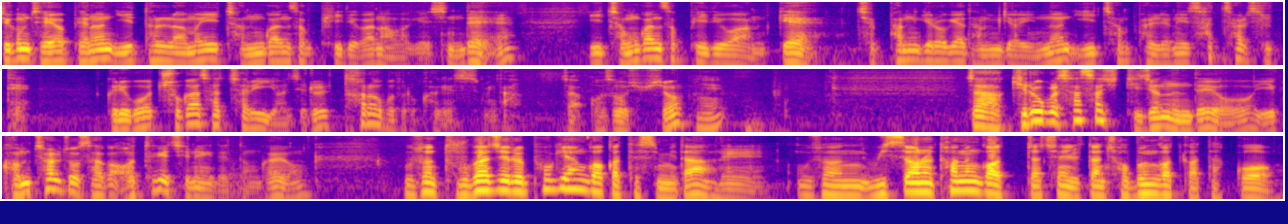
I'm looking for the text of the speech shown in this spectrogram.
지금 제 옆에는 이탈남의 전관석 PD가 나와 계신데 이 전관석 PD와 함께 재판 기록에 담겨 있는 2008년의 사찰 실태 그리고 추가 사찰의 여지를 털어보도록 하겠습니다. 자, 어서 오십시오. 예. 자, 기록을 샅샅이 뒤졌는데요. 이 검찰 조사가 어떻게 진행이 됐던가요? 우선 두 가지를 포기한 것 같았습니다. 네. 우선 윗선을 터는 것 자체는 일단 접은 것 같았고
